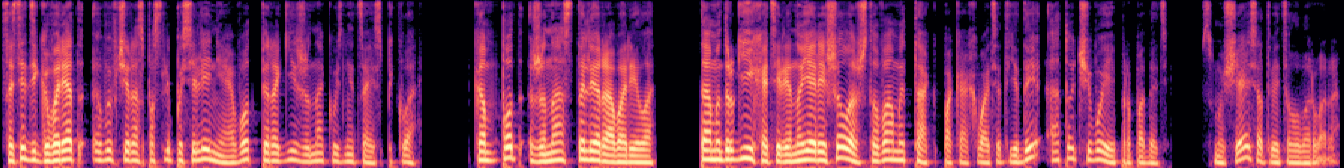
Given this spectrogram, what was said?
Соседи говорят, вы вчера спасли поселение, а вот пироги жена кузнеца испекла. Компот жена столяра варила. Там и другие хотели, но я решила, что вам и так пока хватит еды, а то чего ей пропадать?» Смущаясь, ответила Варвара.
